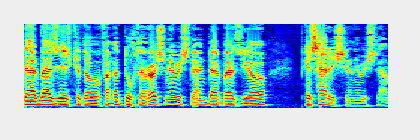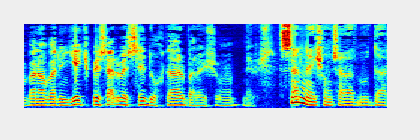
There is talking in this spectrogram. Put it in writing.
در بعضی از کتاب فقط دختراش نوشتن در بعضی ها پسرش رو نوشتن. بنابراین یک پسر و سه دختر برایشون نوشتن. سن ایشون چقدر بود در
